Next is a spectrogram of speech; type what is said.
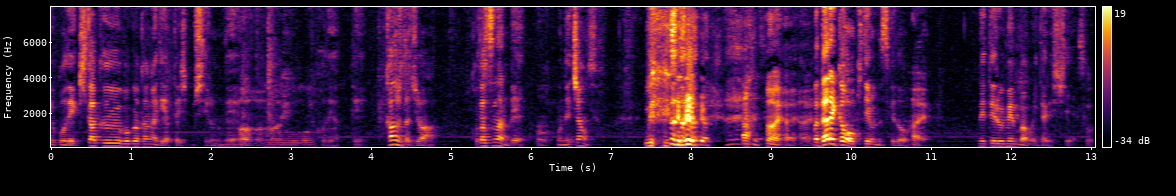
横で企画僕が考えてやったりしてるんで横でやって。彼女たちはこたつなんでうん。もう寝ちゃうんですよ、はいはいはい。まあ、誰かは起きてるんですけど、はい。寝てるメンバーもいたりして。そう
